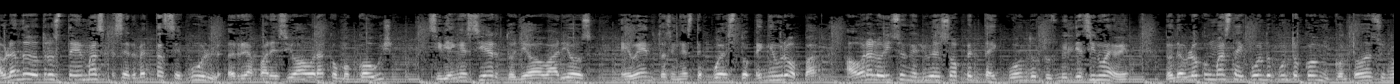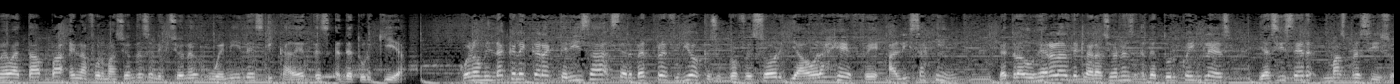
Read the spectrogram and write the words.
Hablando de otros temas, Cerveta Segul reapareció ahora como coach. Si bien es cierto, lleva varios eventos en este puesto en Europa, ahora lo hizo en el US Open Taekwondo 2019, donde habló con taekwondo.com y con toda su nueva etapa en la formación de selecciones juveniles y cadetes de Turquía. Con la humildad que le caracteriza, Servet prefirió que su profesor y ahora jefe, Ali Sahin, le tradujera las declaraciones de turco a inglés y así ser más preciso.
